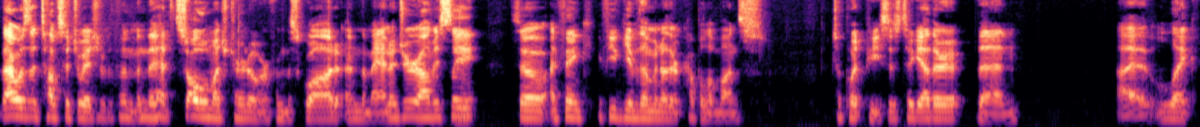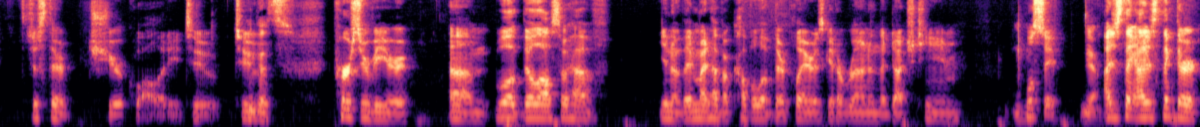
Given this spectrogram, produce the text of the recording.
that was a tough situation with them, and they had so much turnover from the squad and the manager, obviously. So I think if you give them another couple of months to put pieces together, then I like just their sheer quality to to that's persevere. Um, well, they'll also have, you know, they might have a couple of their players get a run in the Dutch team. Mhm. We'll see. Yeah. I just think I just think they're,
